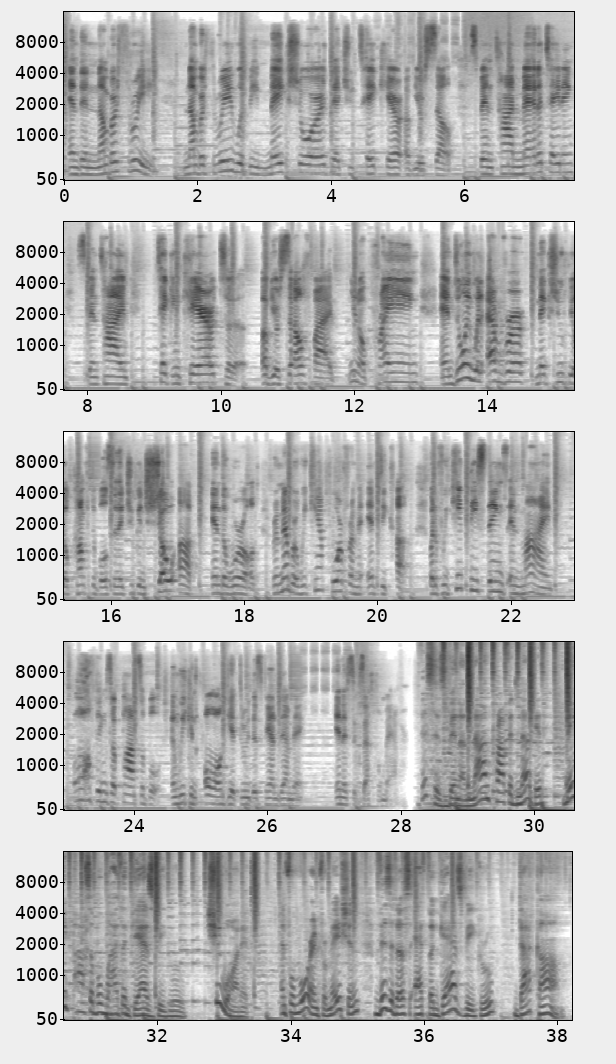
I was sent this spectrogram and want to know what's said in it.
and then number three Number three would be make sure that you take care of yourself. Spend time meditating, spend time taking care to of yourself by, you know, praying and doing whatever makes you feel comfortable so that you can show up in the world. Remember, we can't pour from an empty cup, but if we keep these things in mind, all things are possible and we can all get through this pandemic in a successful manner. This has been a nonprofit nugget made possible by the Gasby Group. Chew on it. And for more information, visit us at thegasbygroup.com.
